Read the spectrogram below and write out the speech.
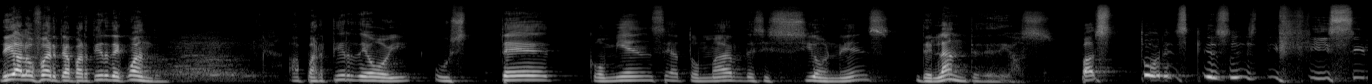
Dígalo fuerte, ¿a partir de cuándo? A partir de hoy, usted comience a tomar decisiones delante de Dios. Pastores, que eso es difícil.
